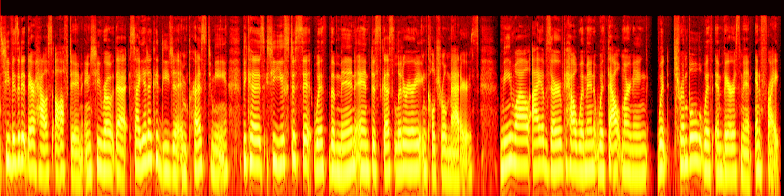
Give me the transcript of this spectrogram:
She visited their house often, and she wrote that Sayyida Khadija impressed me because she used to sit with the men and discuss literary and cultural matters. Meanwhile, I observed how women without learning would tremble with embarrassment and fright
